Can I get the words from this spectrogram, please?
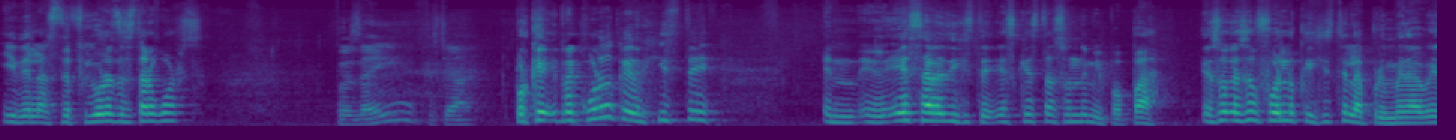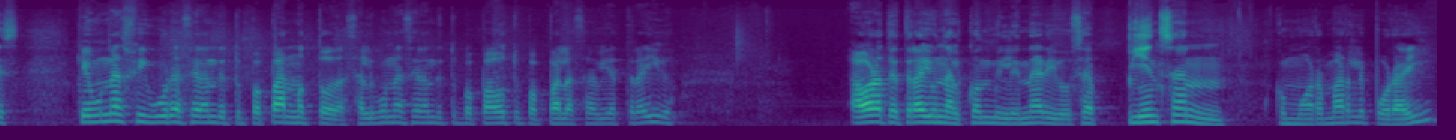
¿y de las de figuras de Star Wars? Pues de ahí, pues ya. Porque recuerdo que dijiste, en, en esa vez dijiste, es que estas son de mi papá. Eso, eso fue lo que dijiste la primera vez, que unas figuras eran de tu papá, no todas, algunas eran de tu papá o tu papá las había traído. Ahora te trae un halcón milenario, o sea, piensan como armarle por ahí.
